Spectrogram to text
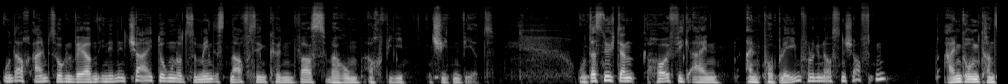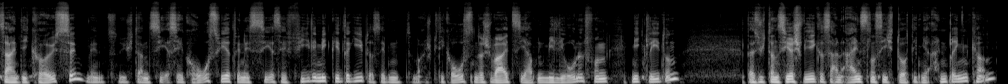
und auch einbezogen werden in den Entscheidungen oder zumindest nachvollziehen können, was, warum, auch wie entschieden wird. Und das ist natürlich dann häufig ein, ein Problem von Genossenschaften. Ein Grund kann sein die Größe, wenn es natürlich dann sehr, sehr groß wird, wenn es sehr, sehr viele Mitglieder gibt, also eben zum Beispiel die Großen der Schweiz, die haben Millionen von Mitgliedern. Das ist dann sehr schwierig, dass ein Einzelner sich dort irgendwie einbringen kann.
